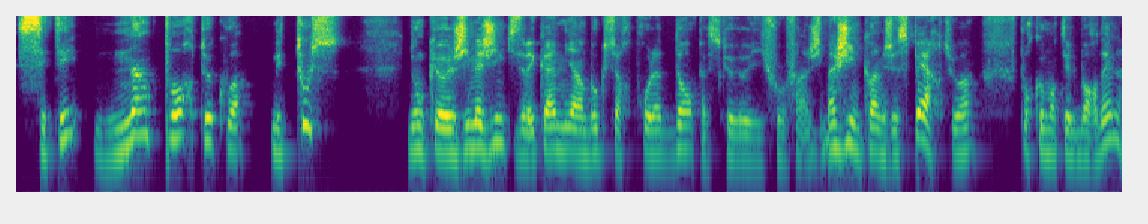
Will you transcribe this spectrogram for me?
c'était n'importe quoi, mais tous. Donc euh, j'imagine qu'ils avaient quand même mis un boxeur pro là-dedans parce que il faut, enfin j'imagine quand même, j'espère, tu vois, pour commenter le bordel.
